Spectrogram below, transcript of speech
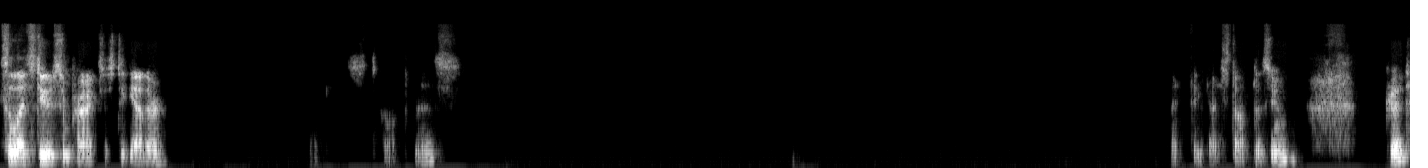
So let's do some practice together. Stop this. I think I stopped the Zoom. Good.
